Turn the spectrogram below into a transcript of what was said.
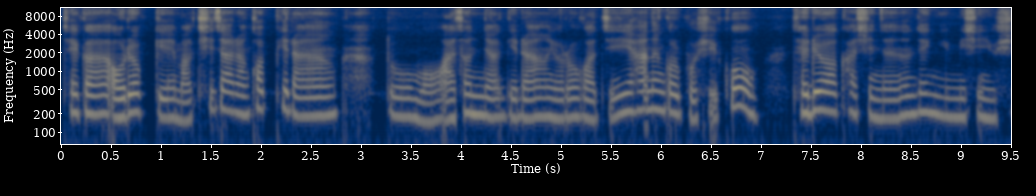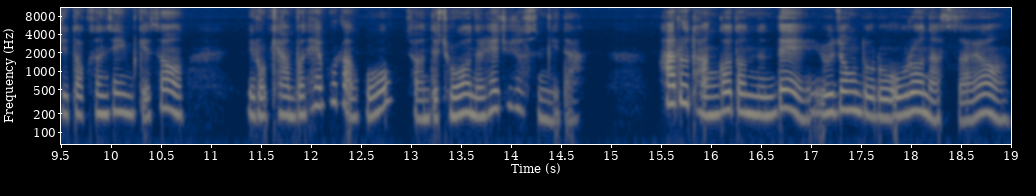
제가 어렵게 막 치자랑 커피랑 또 뭐 아선약이랑 여러 가지 하는 걸 보시고 재료학 하시는 선생님이신 유시덕 선생님께서 이렇게 한번 해보라고 저한테 조언을 해주셨습니다. 하루 담가뒀는데 이 정도로 우러났어요.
